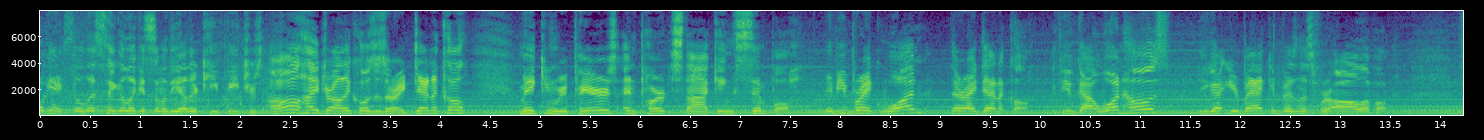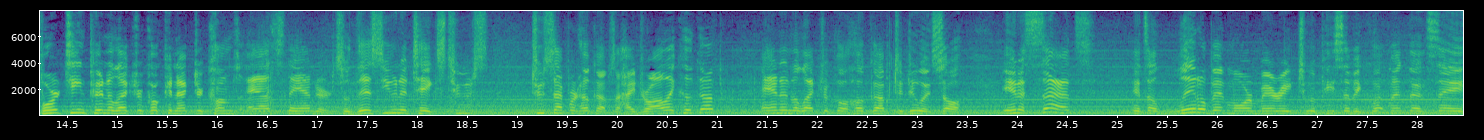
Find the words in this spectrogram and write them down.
Okay, so let's take a look at some of the other key features. All hydraulic hoses are identical, making repairs and part stocking simple. If you break one, they're identical. If you've got one hose, you got your back in business for all of them. 14 pin electrical connector comes as standard. So this unit takes two, two separate hookups, a hydraulic hookup and an electrical hookup to do it. So in a sense, it's a little bit more married to a piece of equipment than say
